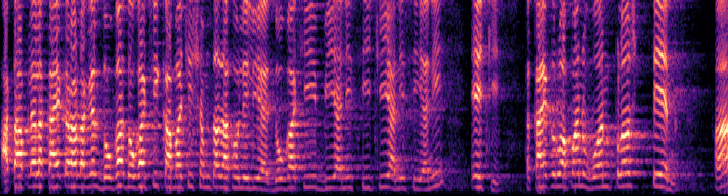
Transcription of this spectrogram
आता आपल्याला काय करावं लागेल? दोघा दोघाची कामाची क्षमता दाखवलेली आहे. दोघाची बी आणि सी ची आणि सी आणि ए ची. तर काय करू आपण? One plus ten. हा?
